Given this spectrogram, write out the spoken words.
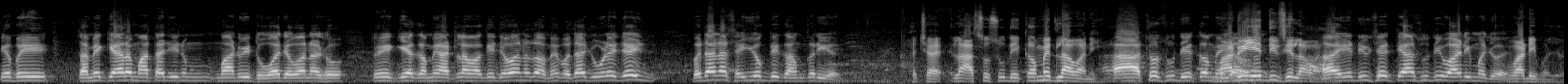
કે ભાઈ તમે ક્યારે માતાજીને માંડવી ધોવા જવાના છો? તો એ કહે અમે આટલા વાગે જવાના તો અમે બધા જોડે જઈને બધાના સહયોગથી કામ કરીએ. અચ્છા એટલે આસો સુદ એકમ જ લાવવાની? હા આસો સુદ એકમ માંડવી એ દિવસે લાવવાની. હા એ દિવસે ત્યાં સુધી વાડીમાં જ હોય. વાડીમાં જો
